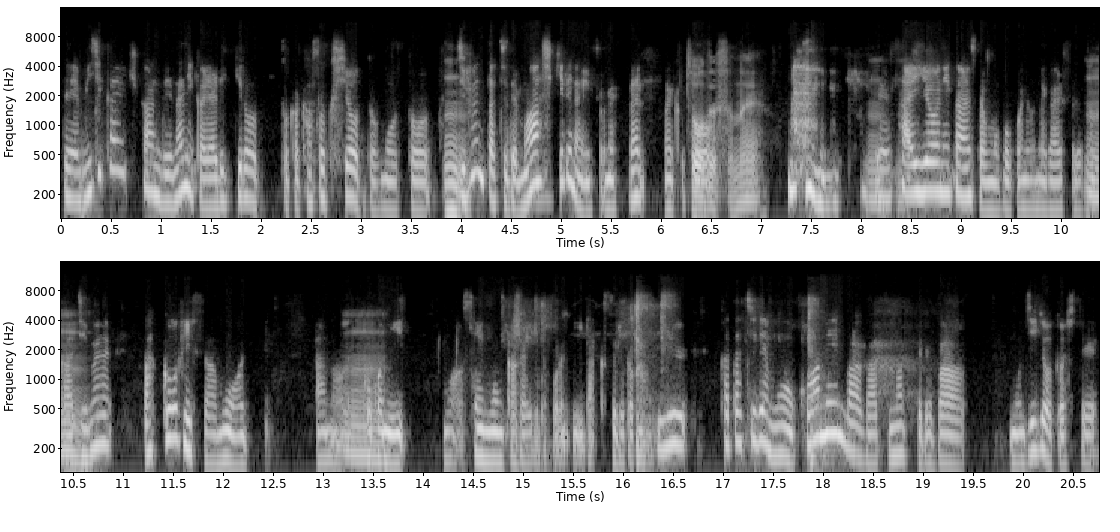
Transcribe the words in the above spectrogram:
で短い期間で何かやりきろうとか加速しようと思うと、うん。自分たちで回しきれないんですよね。ななんかそうですね。うんで採用に関してはもうここにお願いするとか、うん。自分、バックオフィスはもうあの、うん。ここにもう専門家がいるところに委託するとかっていう形でも、コアメンバーが集まってれば、もう事業として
